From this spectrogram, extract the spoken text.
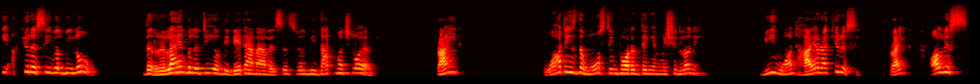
The accuracy will be low. The reliability of the data analysis will be that much lower, right? What is the most important thing in machine learning? We want higher accuracy, right? Always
